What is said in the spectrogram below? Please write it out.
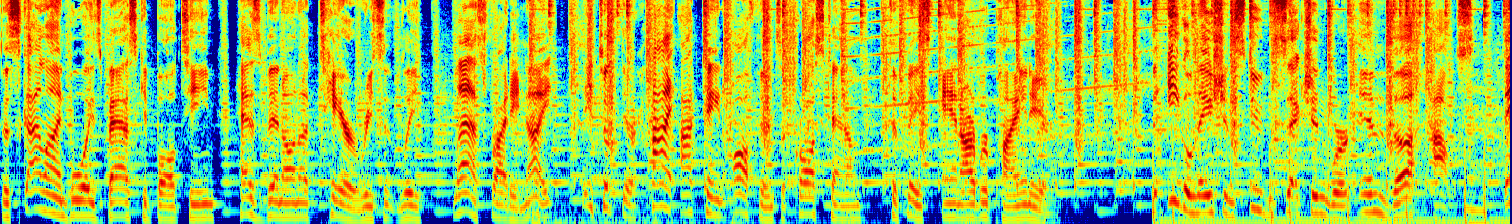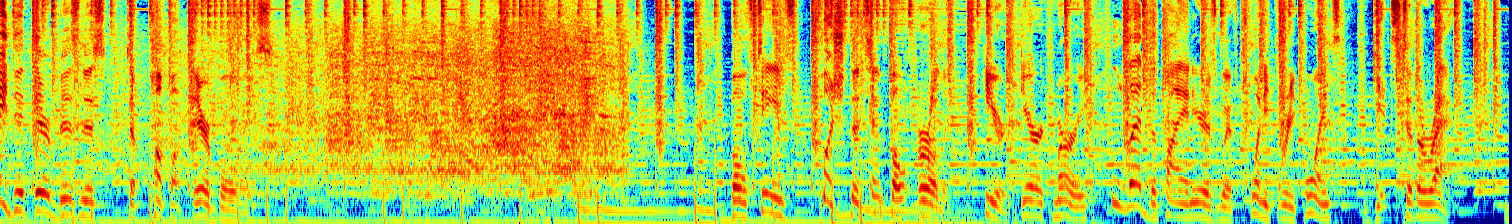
The Skyline Boys basketball team has been on a tear recently. Last Friday night, they took their high octane offense across town to face Ann Arbor Pioneer. The Eagle Nation student section were in the house. They did their business to pump up their boys. Both teams pushed the tempo early. Here, Derek Murray, who led the Pioneers with 23 points, gets to the rack.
